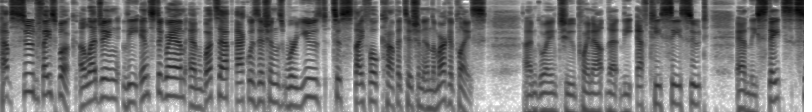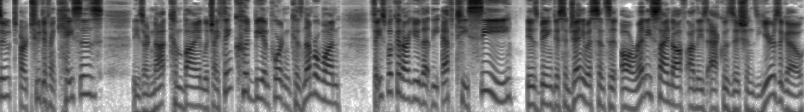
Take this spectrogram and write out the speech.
have sued Facebook, alleging the Instagram and WhatsApp acquisitions were used to stifle competition in the marketplace. I'm going to point out that the FTC suit and the state's suit are two different cases. These are not combined, which I think could be important because number one, Facebook can argue that the FTC is being disingenuous since it already signed off on these acquisitions years ago.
